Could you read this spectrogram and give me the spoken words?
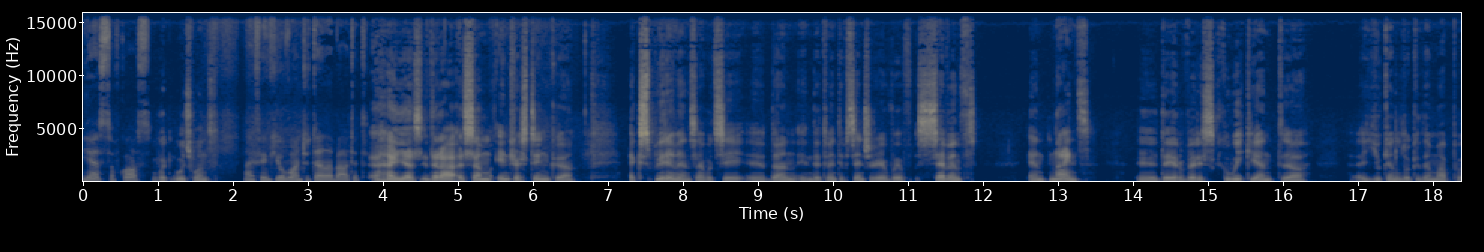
Yes, of course. What which ones? I think you want to tell about it. Uh, yes, there are some interesting uh, experiments, I would say, uh, done in the 20th century with seventh and ninth. Uh, they are very squeaky, and uh, you can look them up uh,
